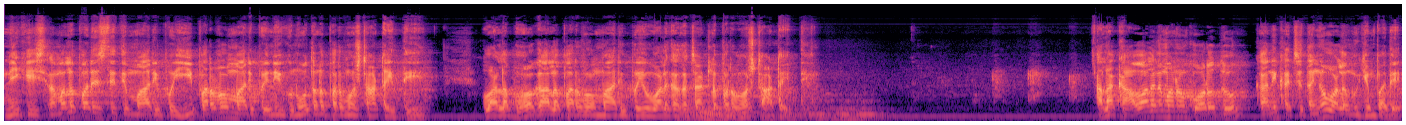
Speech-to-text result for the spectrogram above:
నీకు ఈ శ్రమల పరిస్థితి మారిపోయి ఈ పర్వం మారిపోయి నీకు నూతన పర్వం స్టార్ట్ అయింది వాళ్ళ భోగాల పర్వం మారిపోయి వాళ్ళకి అగచాట్ల పర్వం స్టార్ట్ అయింది అలా కావాలని మనం కోరొద్దు కానీ ఖచ్చితంగా వాళ్ళ ముగింపు అదే.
